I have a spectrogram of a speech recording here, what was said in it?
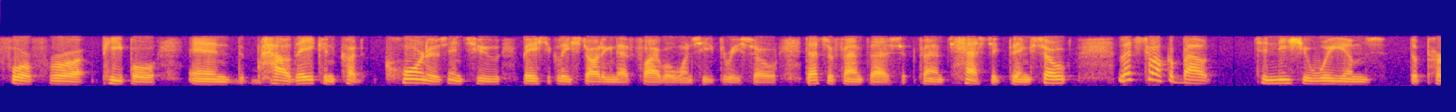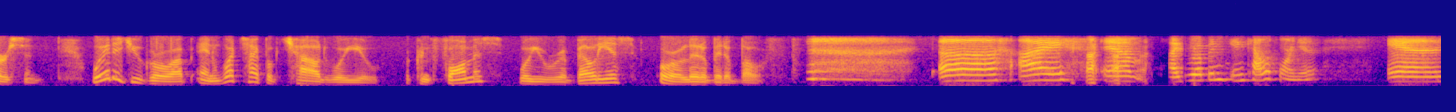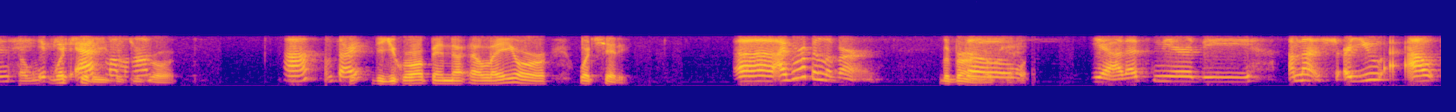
for for people and how they can cut corners into basically starting that 501c3. So that's a fantastic fantastic thing. So let's talk about Tanisha Williams the person. Where did you grow up and what type of child were you? A conformist? Were you rebellious or a little bit of both? Uh, I am I grew up in in California, and uh, if you ask my did mom, you grow up? Huh? I'm sorry. Did you grow up in uh, L.A. or what city? Uh, I grew up in La Verne. Laverne. so, okay. yeah, that's near the. I'm not sure. Are you out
